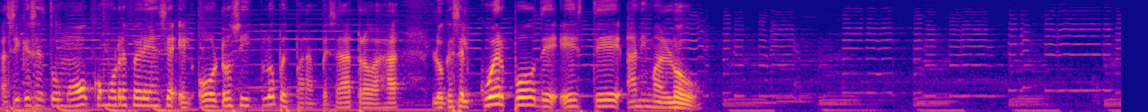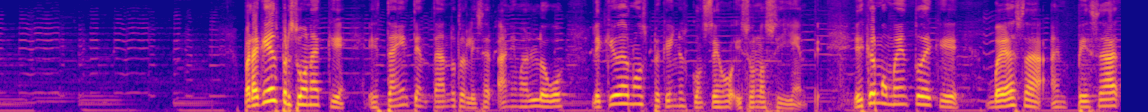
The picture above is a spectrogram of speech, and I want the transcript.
Así que se tomó como referencia el otro ciclo pues para empezar a trabajar lo que es el cuerpo de este animal logo. Para aquellas personas que están intentando realizar Animal Logo, le quiero dar unos pequeños consejos y son los siguientes. Es que al momento de que vayas a empezar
